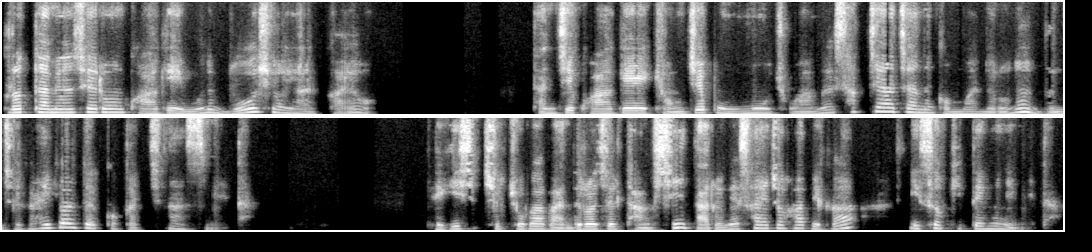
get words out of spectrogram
그렇다면 새로운 과학의 임무는 무엇이어야 할까요? 단지 과학의 경제 복무 조항을 삭제하자는 것만으로는 문제가 해결될 것 같지는 않습니다. 127조가 만들어질 당시 나름의 사회적 합의가 있었기 때문입니다.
